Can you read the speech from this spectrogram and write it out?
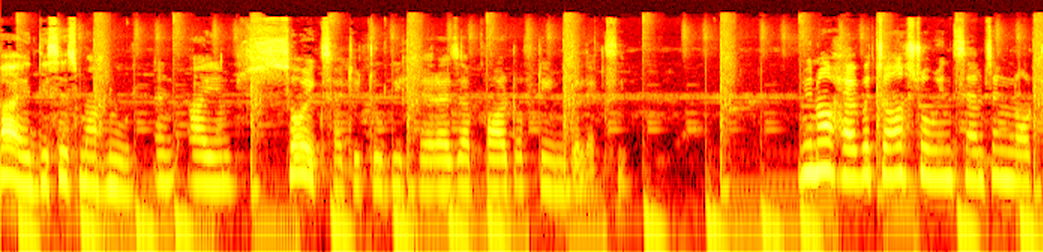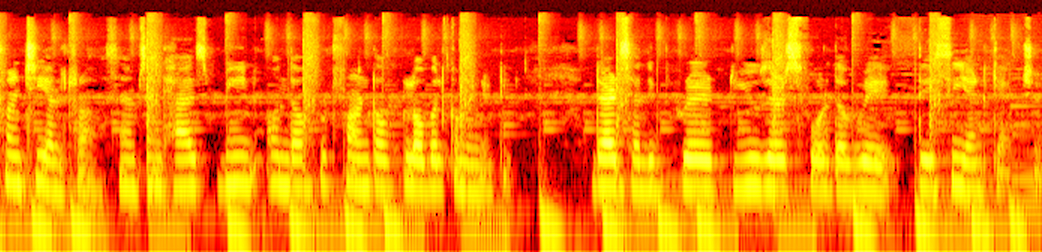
Hi, this is Mahnoor and I am so excited to be here as a part of Team Galaxy. Have a chance to win Samsung Note 20 Ultra. Samsung has been on the forefront of global community that celebrate users for the way they see and capture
